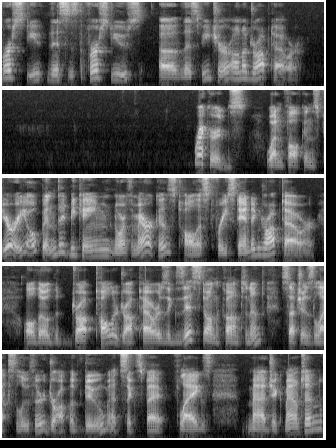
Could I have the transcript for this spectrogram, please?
First, this is the first use of this feature on a drop tower. Records when Falcon's Fury opened, it became North America's tallest freestanding drop tower. Although the drop, taller drop towers exist on the continent, such as Lex Luthor Drop of Doom at Six Flags Magic Mountain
